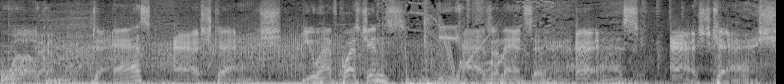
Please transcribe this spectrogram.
Welcome to Ask Ash Cash. You have questions, he has an answer. Ask Ash Cash.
